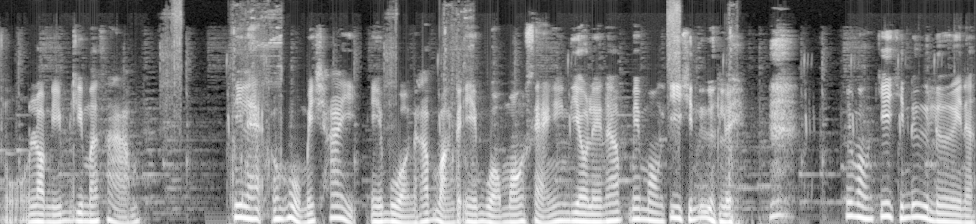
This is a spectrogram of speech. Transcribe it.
โอ้รอบนี้บีมาสามนี่แหละ โอ้โห ไม่ใช่ A บวกนะครับ หวังแต่ A บวกมองแสงอย่างเดียวเลยนะครับ ไม่มองจี้ชิ้นอื่นเลย ไม่มองจี้ชิ้นอื่นเลยนะ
